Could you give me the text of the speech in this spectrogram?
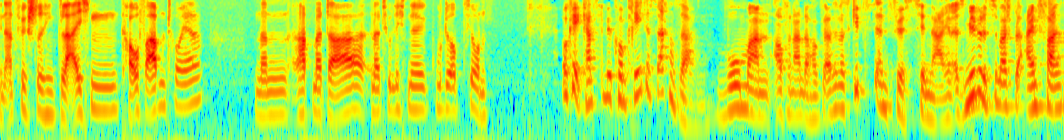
in Anführungsstrichen gleichen Kaufabenteuer. Und dann hat man da natürlich eine gute Option. Okay, kannst du mir konkrete Sachen sagen, wo man aufeinander hockt? Also was gibt es denn für Szenarien? Also mir würde zum Beispiel einfallen,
